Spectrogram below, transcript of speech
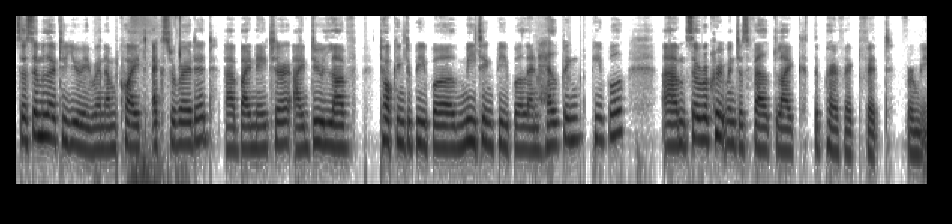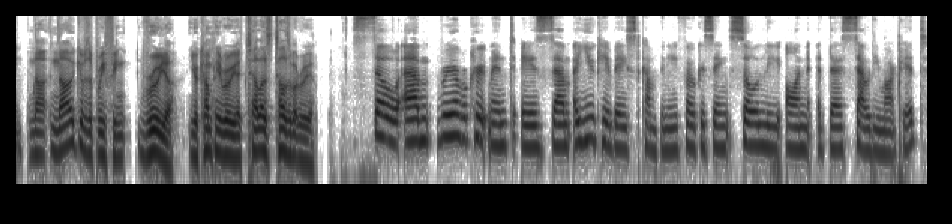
so, similar to you, Ewan, I'm quite extroverted uh, by nature. I do love talking to people, meeting people, and helping people. Um, so, recruitment just felt like the perfect fit for me. Now, now give us a briefing. Ruya, your company Ruya. Tell us, tell us about Ruya. So, um, Ruya Recruitment is um, a UK based company focusing solely on the Saudi market.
